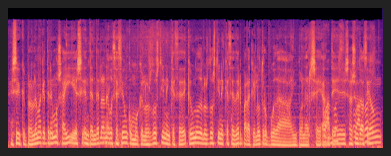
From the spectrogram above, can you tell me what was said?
Es decir, que el problema que tenemos ahí es entender la negociación como que los dos tienen que ceder, que uno de los dos tiene que ceder para que el otro pueda imponerse. ante esa situación,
